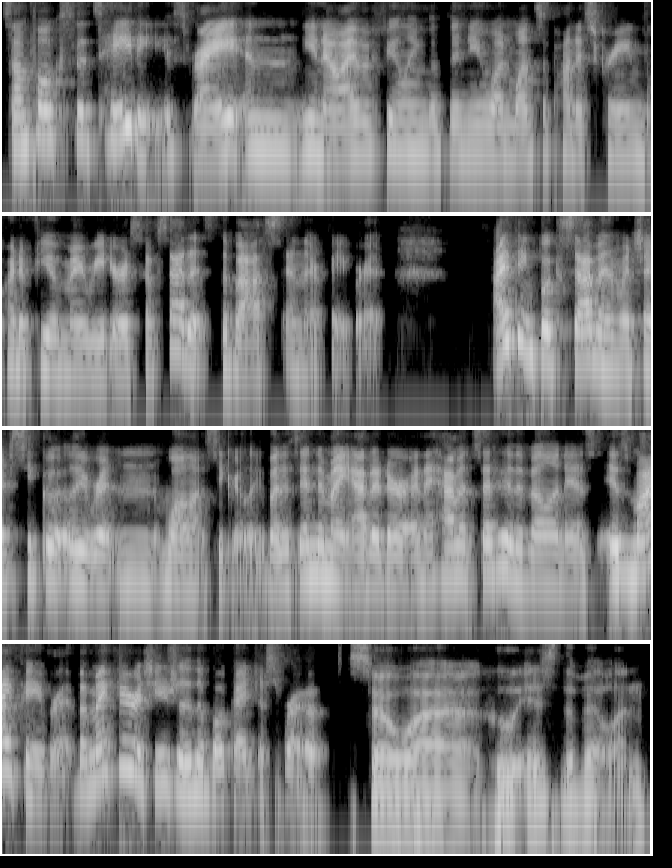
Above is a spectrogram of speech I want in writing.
Some folks it's hades right? And you know i have a feeling that the new one once upon a scream quite a few of my readers have said it's the best and their favorite. I think book seven which i've secretly written well not secretly but it's into my editor and i haven't said who the villain is is my favorite but my favorite's usually the book i just wrote. So uh who is the villain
